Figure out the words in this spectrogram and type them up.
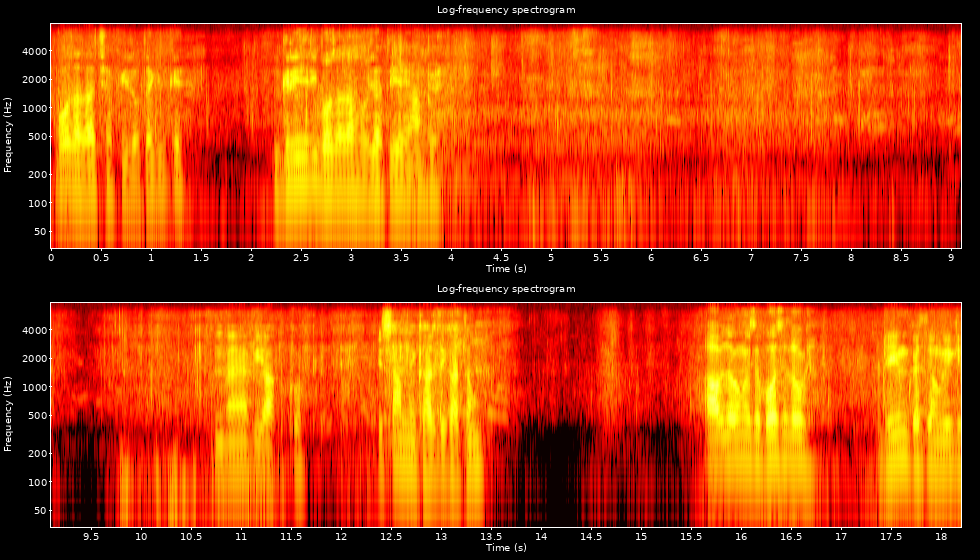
बहुत ज़्यादा अच्छा फील होता है, क्योंकि ग्रीनरी बहुत ज़्यादा हो जाती है यहाँ पे। मैं अभी आपको ये सामने घर दिखाता हूँ। आप लोगों में से बहुत से लोग ड्रीम करते होंगे कि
